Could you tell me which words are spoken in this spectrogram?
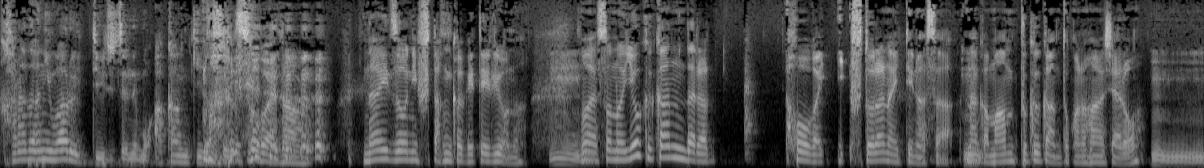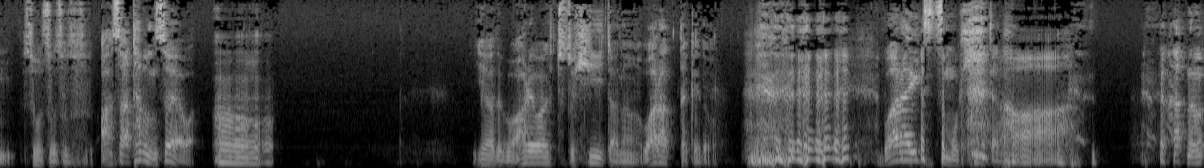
体に悪いっていう時点でもうあかん気がする。そうやな。内臓に負担かけてるような。うん。まあ、その、よく噛んだら、方がい太らないっていうのはさ、なんか満腹感とかの話やろ？うんうんうん。そうそうそうそう。あ、さ、多分そうやわ。うん。いや、でもあれはちょっと引いたな。笑ったけど。笑いつつも引いたな。はあ。あの、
